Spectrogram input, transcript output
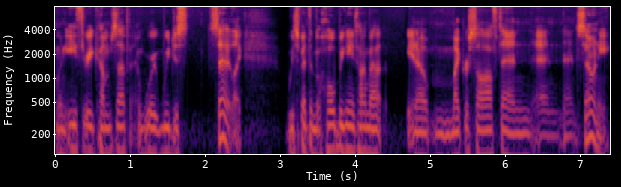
when E3 comes up, and we we just said it like we spent the whole beginning talking about you know Microsoft and and and Sony,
